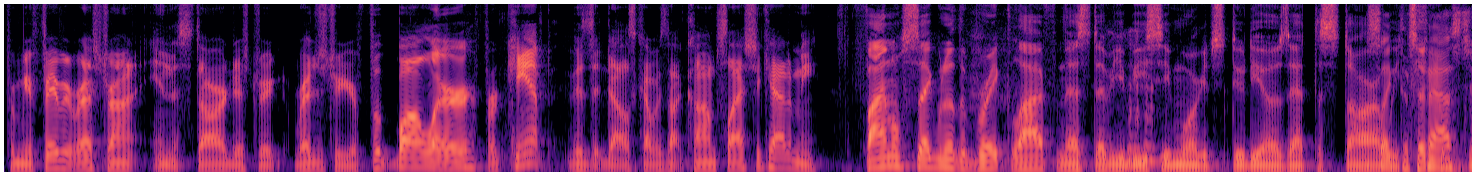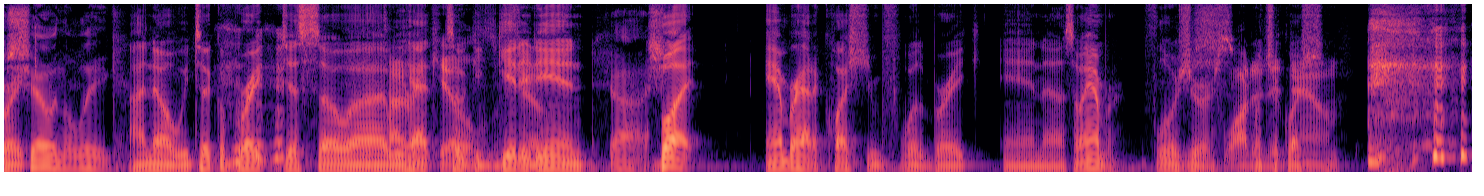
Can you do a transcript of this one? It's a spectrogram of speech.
from your favorite restaurant in the Star District. Register your footballer for camp. Visit dallascowboys.com/academy. Final segment of the break live from the SWBC Mortgage Studios at the Star. It's like we the took fastest break. show in the league. I know. We took a break just so uh, we had so we could get it in. Gosh. But Amber had a question before the break, and uh, so Amber, the floor is yours. Swatted What's your it question? down.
